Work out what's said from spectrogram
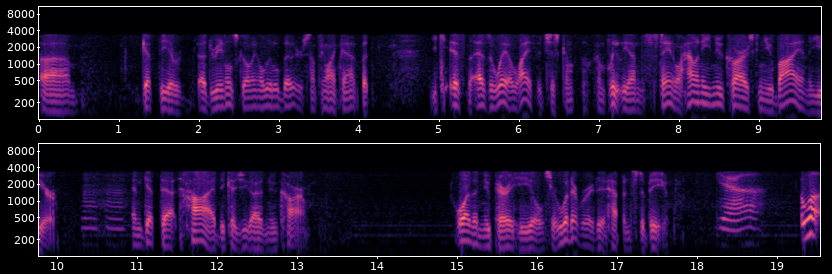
Um, get the adrenals going a little bit or something like that, but you, as, as a way of life, it's just com- completely unsustainable. How many new cars can you buy in a year mm-hmm. and get that high because you got a new car? Or the new pair of heels, or whatever it happens to be. Yeah. Well,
